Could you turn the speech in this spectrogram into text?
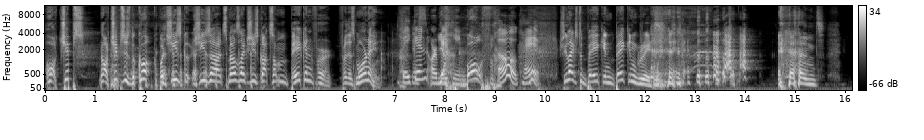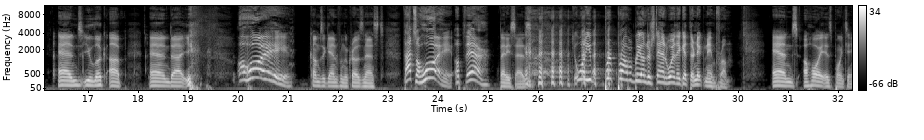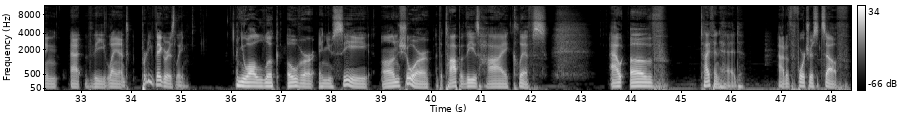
"Oh, Chips. No, Chips is the cook, but she's go- she's uh it smells like she's got something baking for for this morning. Bacon or Yeah, baking? both. Oh, okay. She likes to bake in bacon grease." and and you look up and uh you, ahoy comes again from the crow's nest that's ahoy up there betty says well you pr- probably understand where they get their nickname from and ahoy is pointing at the land pretty vigorously and you all look over and you see on shore at the top of these high cliffs out of Typhon Head, out of the fortress itself,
